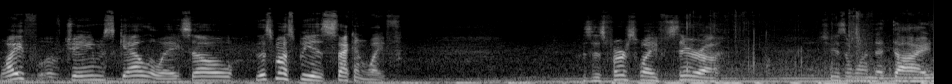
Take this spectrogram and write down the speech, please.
Wife of James Galloway. So this must be his second wife. Because his first wife, Sarah, she's the one that died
